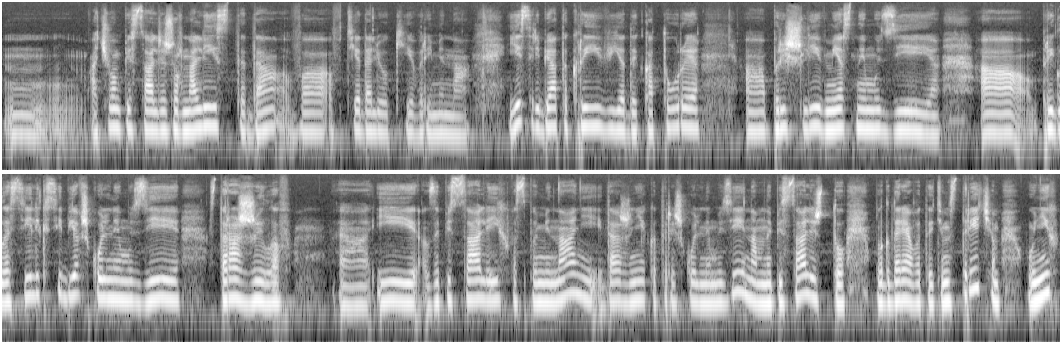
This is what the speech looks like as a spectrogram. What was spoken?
о чем писали журналисты да, в, в те далекие времена. Есть ребята-краеведы, которые пришли в местные музеи, пригласили к себе в школьные музеи старожилов, и записали их воспоминания, и даже некоторые школьные музеи нам написали, что благодаря вот этим встречам у них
